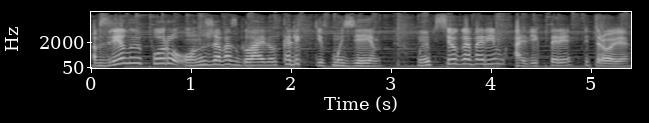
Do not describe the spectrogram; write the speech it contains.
а в зрелую пору он уже возглавил коллектив музея. Мы все говорим о Викторе Петрове.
